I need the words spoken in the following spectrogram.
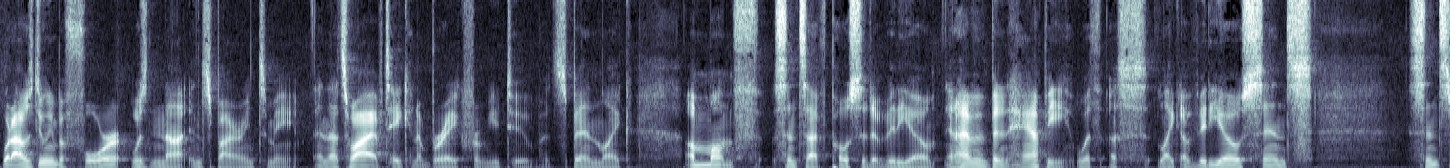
What I was doing before was not inspiring to me, and that's why I've taken a break from YouTube. It's been like a month since I've posted a video, and I haven't been happy with a like a video since since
